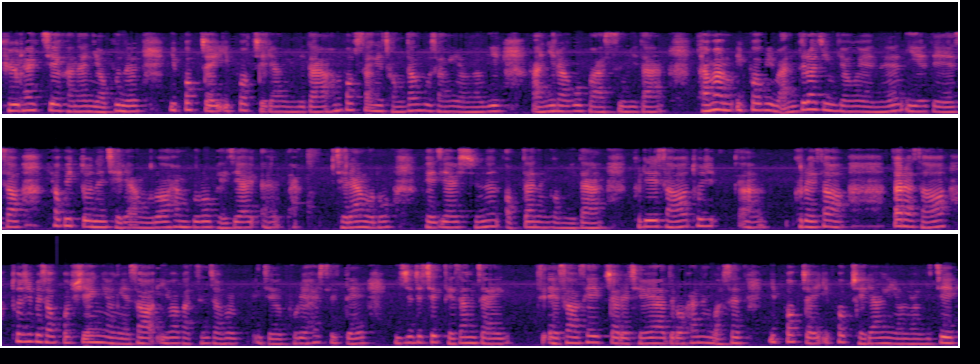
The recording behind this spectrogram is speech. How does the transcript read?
규율할지에 관한 여부는 입법자의 입법 재량입니다. 헌법상의 정당 보상의 영역이 아니라고 보았습니다. 다만 입법이 만들어진 경우에는 이에 대해서 협의 또는 재량으로 함부로 배제할 아, 바- 재량으로 배제할 수는 없다는 겁니다. 그래서 토지 아, 그래서 따라서 토지배상법 시행령에서 이와 같은 점을 이제 고려했을 때 이주대책 대상자 에서 세입자를 제외하도록 하는 것은 입법자의 입법 재량의 영역이지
